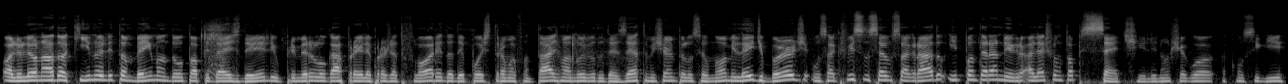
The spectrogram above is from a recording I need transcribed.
Olha, o Leonardo Aquino, ele também mandou o top 10 dele. O primeiro lugar pra ele é Projeto Flórida, depois Trama Fantasma, A Noiva do Deserto, Me Chame Pelo Seu Nome, Lady Bird, O Sacrifício do Servo Sagrado e Pantera Negra. Aliás, foi um top 7. Ele não chegou a conseguir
